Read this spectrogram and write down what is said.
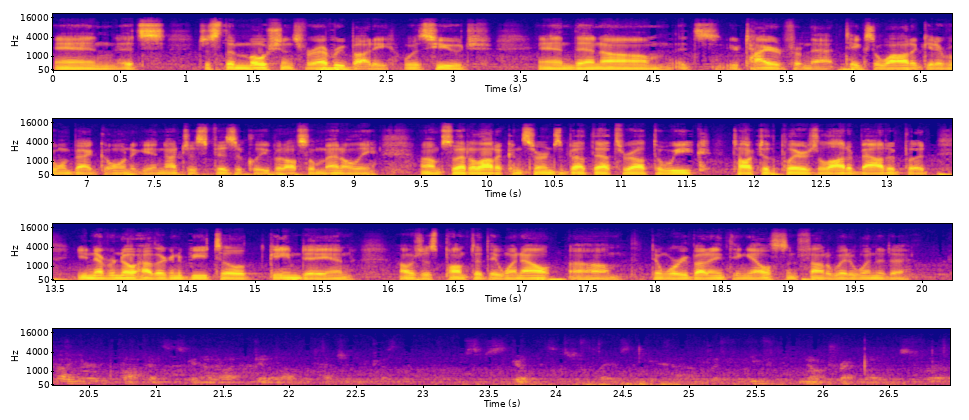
and it's just the emotions for everybody was huge. And then um, it's you're tired from that. It takes a while to get everyone back going again, not just physically but also mentally. Um, so I had a lot of concerns about that throughout the week. Talked to the players a lot about it, but you never know how they're going to be till game day. And I was just pumped that they went out, um, didn't worry about anything else, and found a way to win today. Kyle, your offense is going to get a lot of attention because of some skill position players that you have. But you've known Trent Williams forever.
